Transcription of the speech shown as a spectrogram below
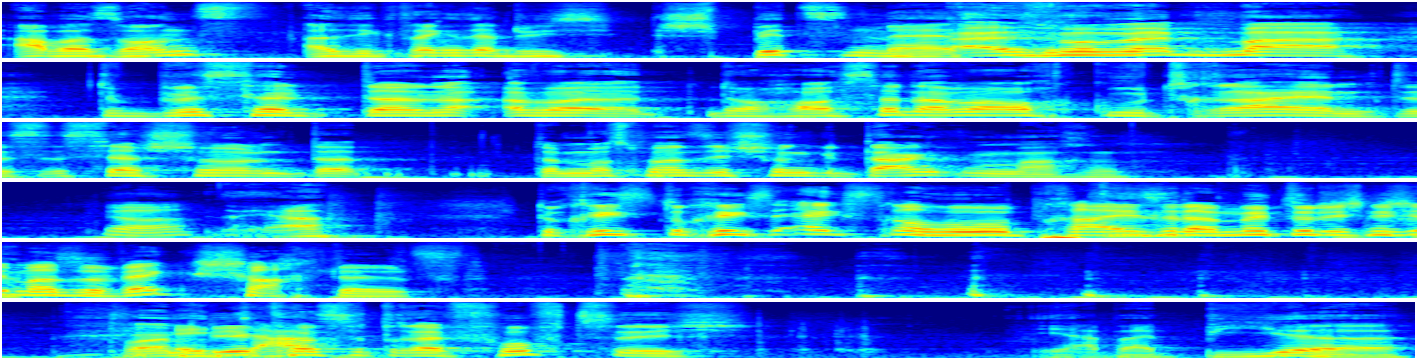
Aber sonst, also die Getränke sind natürlich spitzenmäßig. Also, Moment mal. Du bist halt dann, aber du haust dann aber auch gut rein. Das ist ja schon, da, da muss man sich schon Gedanken machen. Ja. naja, Du kriegst, du kriegst extra hohe Preise, damit du dich nicht immer so wegschachtelst. Vor allem Ey, Bier da- kostet 3,50. ja, aber Bier.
